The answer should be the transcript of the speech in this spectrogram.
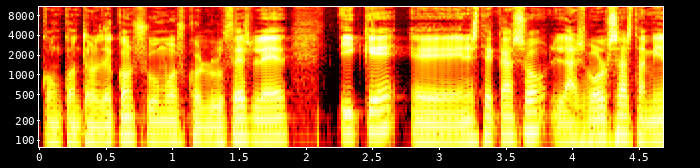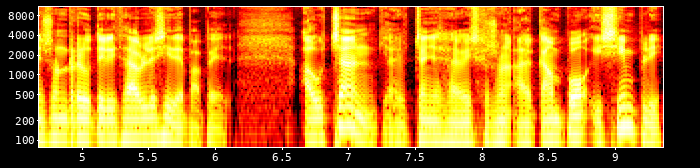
con control de consumos, con luces LED, y que en este caso las bolsas también son reutilizables y de papel. Auchan, que Auchan ya sabéis que son al campo y Simpli,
